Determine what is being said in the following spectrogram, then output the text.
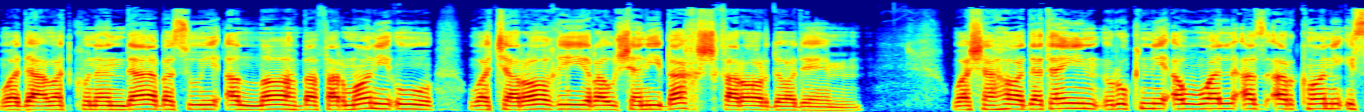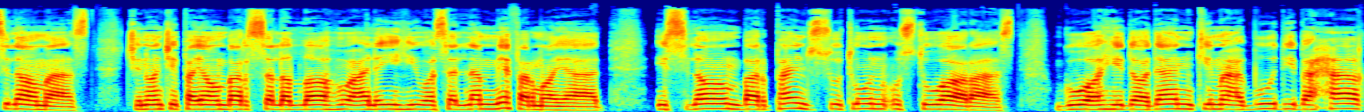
و دعوت کننده به سوی الله به فرمان او و چراغی روشنی بخش قرار دادیم. و شهادتین رکن اول از ارکان اسلام است. چنانچه پیامبر صلی الله علیه و سلم میفرماید اسلام بر پنج ستون استوار است. گواهی دادن که معبودی به حق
